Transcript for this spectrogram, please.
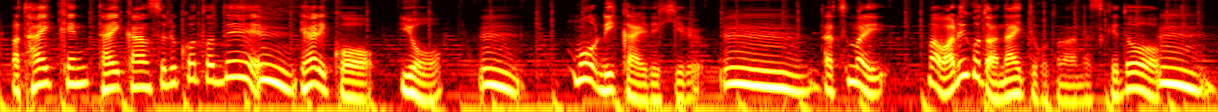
まあ、体験体感することで、うん。やはりこう陽うん。も理解できる。うん。だつまりまあ、悪いことはないってことなんですけど、うん。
